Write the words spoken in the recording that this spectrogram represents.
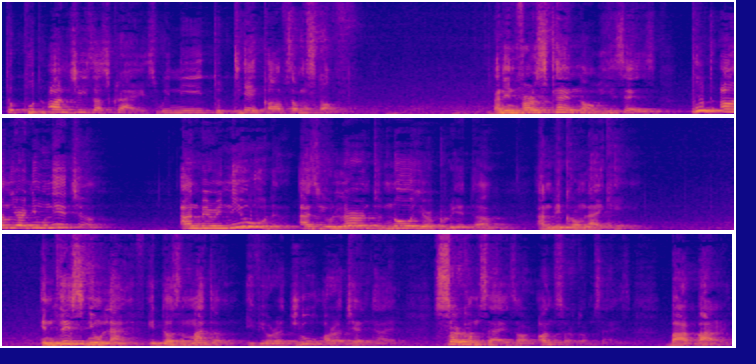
to put on Jesus Christ, we need to take off some stuff. And in verse 10 now, he says, Put on your new nature and be renewed as you learn to know your Creator and become like Him. In this new life, it doesn't matter if you're a Jew or a Gentile, circumcised or uncircumcised, barbaric,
